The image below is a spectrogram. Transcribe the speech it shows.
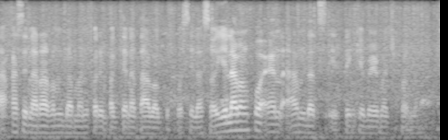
Ah, kasi nararamdaman ko rin pag tinatawag ko po sila. So, yun lamang po and um, that's it. Thank you very much po. No?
